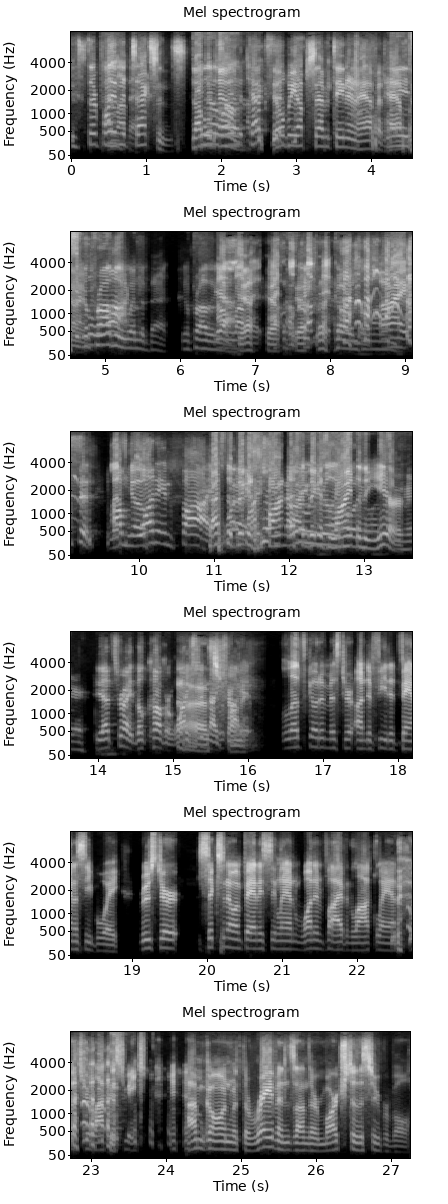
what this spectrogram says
It's, they're playing the it. Texans. Double You know down. The Texans. They'll be up 17 and a half at Ace, halftime. you'll probably win the bet. You'll probably I win. love Yeah, it. yeah, I yeah. love it. Garden All line. right. Listen, Let's I'm go. one in five. That's the Why- biggest line- that's the biggest really line of the year. to? That's right. They'll cover. Why Uh, shouldn't I try funny. it? Let's go to Mr. Undefeated Fantasy Boy. Rooster, 6 0 in Fantasyland, 1 and 5 in Lockland. What's your lock this week? I'm going with the Ravens on their march to the Super Bowl.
